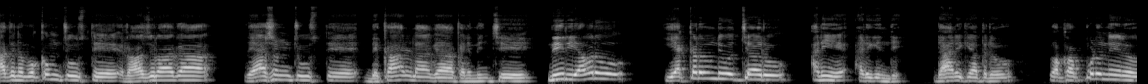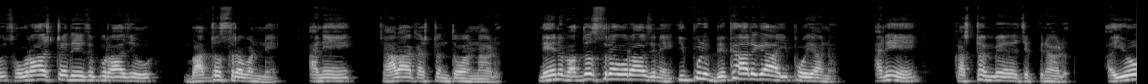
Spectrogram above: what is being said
అతని ముఖం చూస్తే రాజులాగా వేషం చూస్తే బికారులాగా కనిపించి మీరు ఎవరు? ఎక్కడ నుండి వచ్చారు? అని అడిగింది. దానికి అతడు ఒకప్పుడు నేను సౌరాష్ట్ర దేశపు రాజు భద్రశ్రవణ్ణి అని చాలా కష్టంతో అన్నాడు. నేను భద్రశ్రవరాజుని ఇప్పుడు బికారిగా అయిపోయాను అని కష్టం మీద చెప్పినాడు. అయ్యో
